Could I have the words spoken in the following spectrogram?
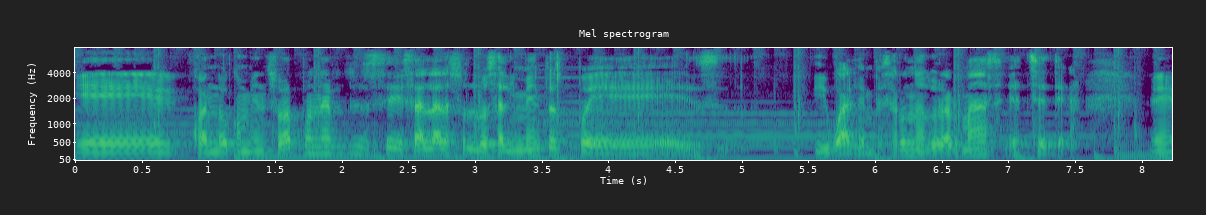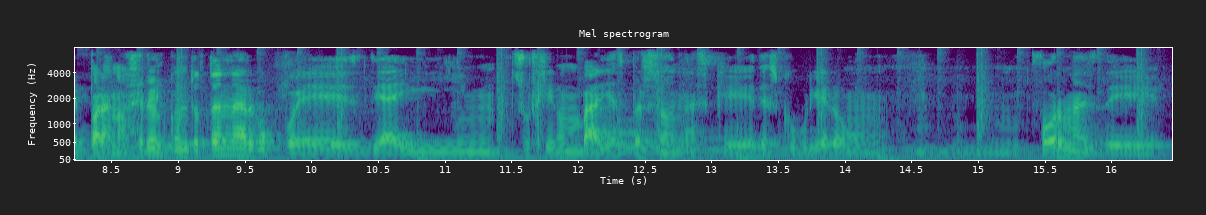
Eh, cuando comenzó a ponerse sal a los alimentos, pues igual empezaron a durar más, etc. Eh, para no hacer el cuento tan largo, pues de ahí surgieron varias personas que descubrieron mm, formas de,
